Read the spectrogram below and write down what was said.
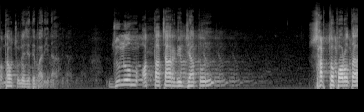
কোথাও চলে যেতে পারি না। জুলুম, অত্যাচার, নির্যাতন, স্বার্থপরতা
